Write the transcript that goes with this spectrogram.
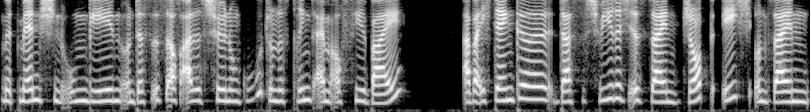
mit Menschen umgehen? Und das ist auch alles schön und gut und es bringt einem auch viel bei. Aber ich denke, dass es schwierig ist, sein Job-Ich und sein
